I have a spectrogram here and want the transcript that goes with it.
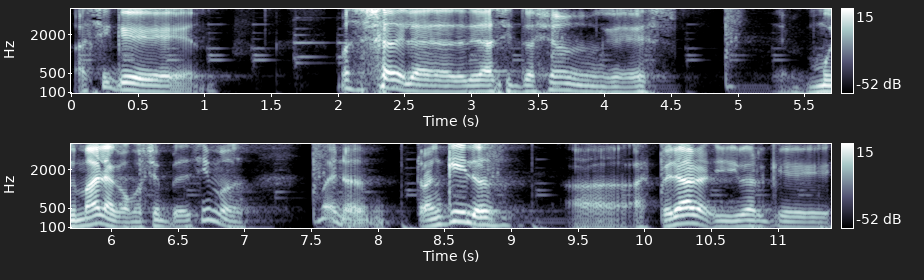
Así que, más allá de la, situación que es muy mala, como siempre decimos, bueno, tranquilos a esperar y ver que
